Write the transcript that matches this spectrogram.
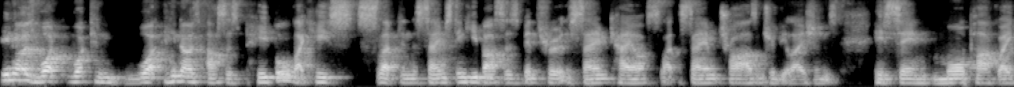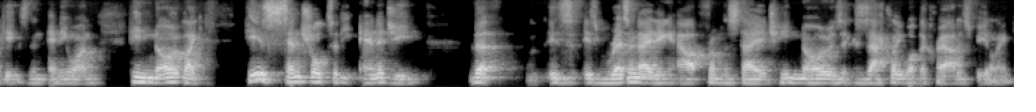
He knows what what can what he knows us as people. Like he's slept in the same stinky buses been through the same chaos like the same trials and tribulations. He's seen more parkway gigs than anyone. He know like he is central to the energy that is is resonating out from the stage. He knows exactly what the crowd is feeling.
